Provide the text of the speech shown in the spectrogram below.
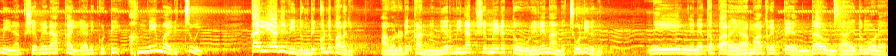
മീനാക്ഷിയമ്മയുടെ ആ കല്യാണിക്കുട്ടി അന്നേ മരിച്ചുപോയി. കല്യാണി വിതുമ്പിക്കൊണ്ട് പറഞ്ഞു അവളുടെ കണ്ണുനീർ മീനാക്ഷിയമ്മയുടെ തോളിനെ നനച്ചുകൊണ്ടിരുന്നു. നീ ഇങ്ങനെയൊക്കെ പറയാൻ മാത്രം ഇപ്പം എന്താ ഉണ്ടായത് മോളെ?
